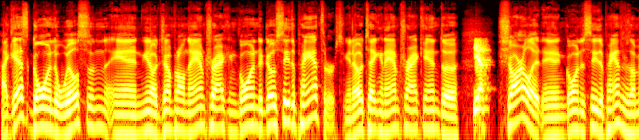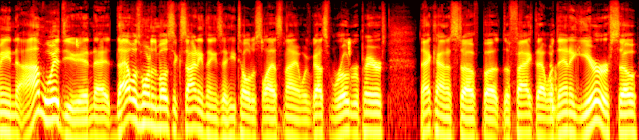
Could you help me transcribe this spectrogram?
I guess, going to Wilson and, you know, jumping on the Amtrak and going to go see the Panthers, you know, taking Amtrak into Yeah. Charlotte and going to see the Panthers. I mean, I'm with you. And that, that was one of the most exciting things that he told us last night. We've got some road repairs, that kind of stuff. But the fact that within a year or so,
